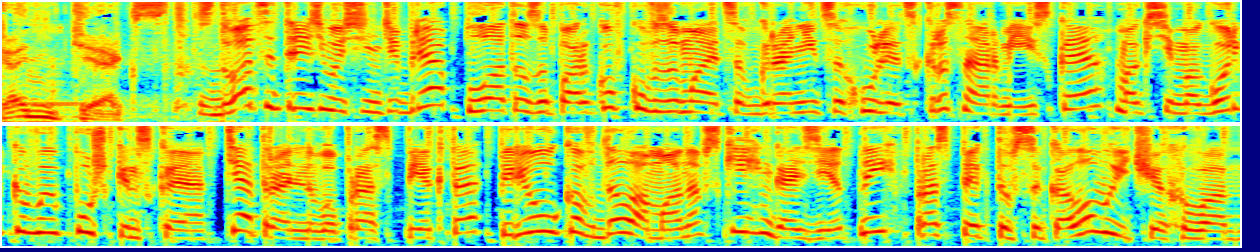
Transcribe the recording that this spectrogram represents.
Контекст. С 23 сентября плата за парковку взимается в границах улиц Красноармейская, Максима Горького и Пушкинская, Театрального проспекта, переулков Доломановский, Газетный, проспектов Соколова и Чехова.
